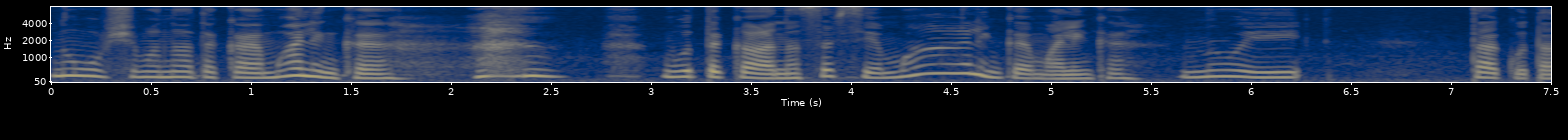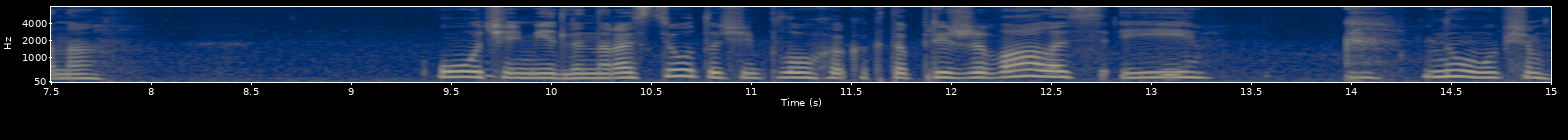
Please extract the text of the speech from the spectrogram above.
Ну, в общем, она такая маленькая. Вот такая она совсем маленькая-маленькая. Ну и так вот она очень медленно растет, очень плохо как-то приживалась. И, ну, в общем,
